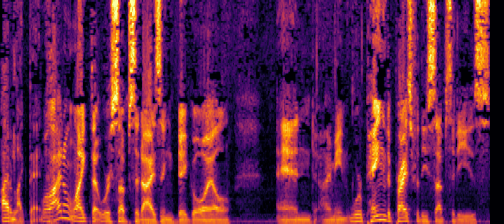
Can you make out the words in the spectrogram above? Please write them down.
I don't like that. Well, I don't like that we're subsidizing big oil, and I mean we're paying the price for these subsidies.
